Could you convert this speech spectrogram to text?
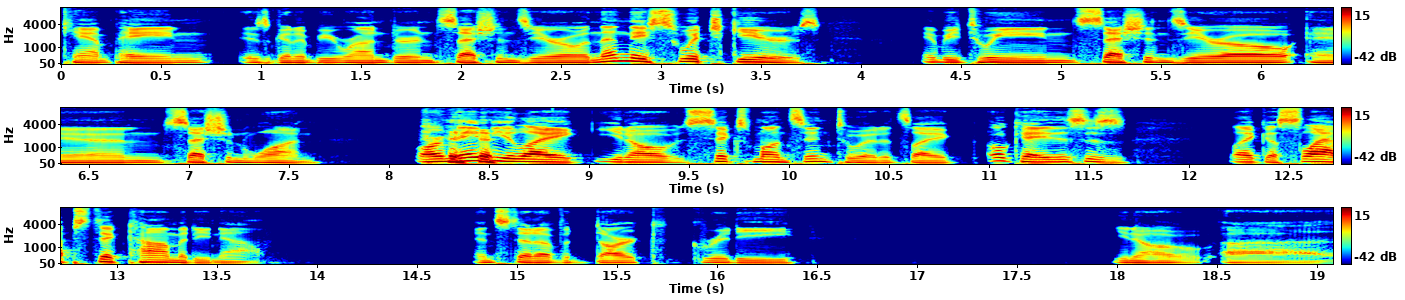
campaign is going to be run during session 0 and then they switch gears in between session 0 and session 1 or maybe like you know six months into it it's like okay this is like a slapstick comedy now instead of a dark gritty you know uh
